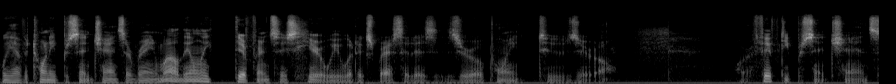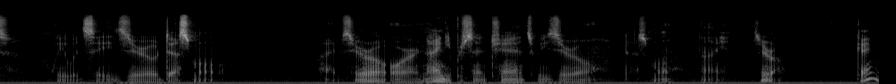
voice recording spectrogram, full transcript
we have a 20% chance of rain. Well, the only difference is here we would express it as 0.20 or a 50% chance we would say 0 decimal 50 or a 90% chance we 0 decimal 90 okay? I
